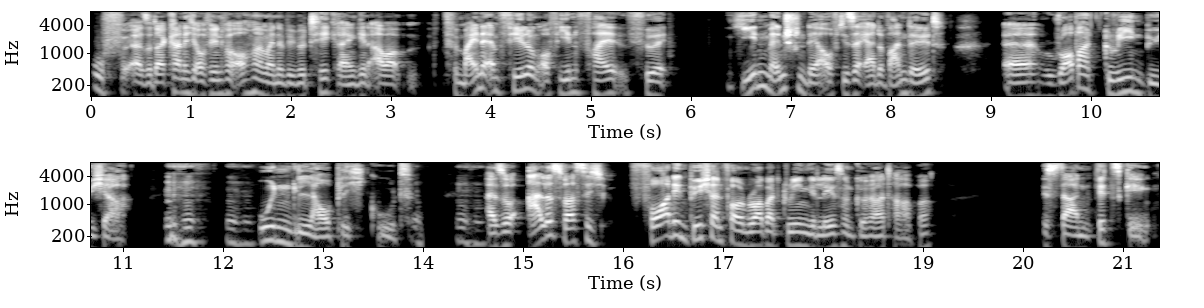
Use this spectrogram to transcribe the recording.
du? Uff, also da kann ich auf jeden Fall auch mal in meine Bibliothek reingehen, aber für meine Empfehlung auf jeden Fall für jeden Menschen, der auf dieser Erde wandelt, äh, Robert Greene Bücher. Mhm, mh. Unglaublich gut. Mhm. Also alles, was ich vor den Büchern von Robert Greene gelesen und gehört habe, ist da ein Witz gegen.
